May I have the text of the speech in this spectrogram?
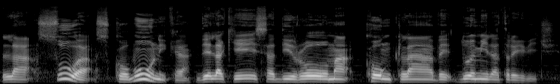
la sua scomunica della Chiesa di Roma Conclave 2013.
